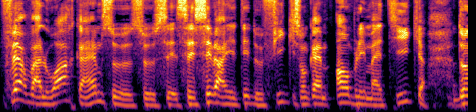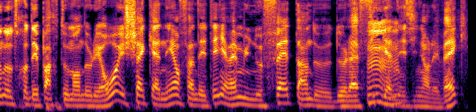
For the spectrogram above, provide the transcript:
faire valoir quand même ce, ce- ces, ces- ces variétés de figues qui sont quand même emblématiques de notre département de l'Hérault. Et chaque année, en fin d'été, il y a même une fête hein, de, de la figue à Mhm. Nézignan-l'Évêque.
